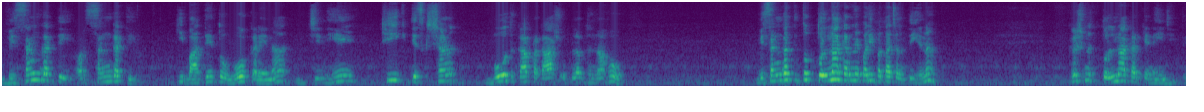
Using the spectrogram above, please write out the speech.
विसंगति और संगति की बातें तो वो करे ना जिन्हें ठीक इस क्षण बोध का प्रकाश उपलब्ध न हो। विसंगति तो तुलना करने पर ही पता चलती है ना। कृष्ण तुलना करके नहीं जीते।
